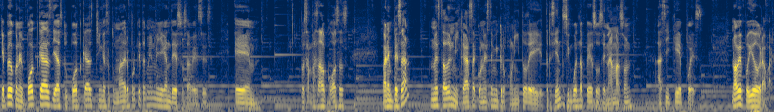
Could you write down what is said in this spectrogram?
¿qué pedo con el podcast? Ya es tu podcast, chingas a tu madre, porque también me llegan de esos a veces. Em, pues han pasado cosas. Para empezar, no he estado en mi casa con este microfonito de 350 pesos en Amazon. Así que pues no había podido grabar.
